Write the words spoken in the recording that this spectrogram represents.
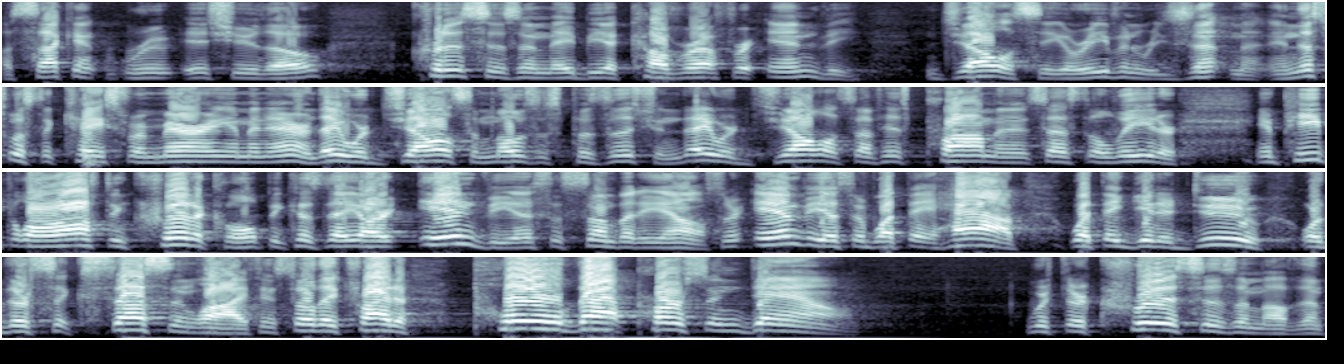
A second root issue, though, criticism may be a cover up for envy jealousy or even resentment. And this was the case for Miriam and Aaron. They were jealous of Moses' position, they were jealous of his prominence as the leader. And people are often critical because they are envious of somebody else. They're envious of what they have, what they get to do, or their success in life. And so they try to pull that person down with their criticism of them.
